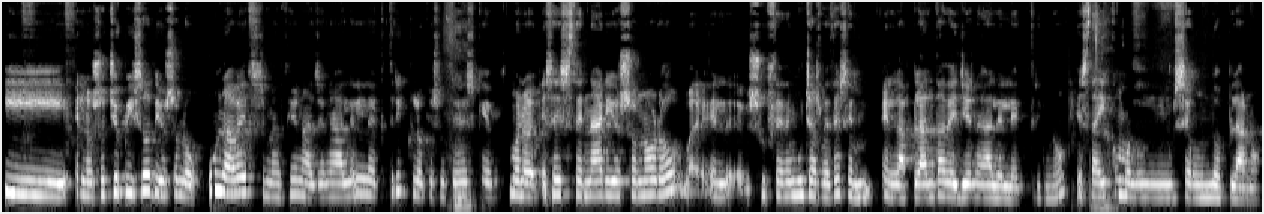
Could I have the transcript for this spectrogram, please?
y en los ocho episodios solo una vez se menciona General Electric, lo que sucede es que, bueno, ese escenario sonoro sucede muchas veces en, la planta de General Electric, ¿no? Está ahí como en un segundo plano.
